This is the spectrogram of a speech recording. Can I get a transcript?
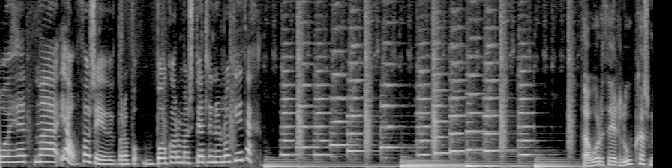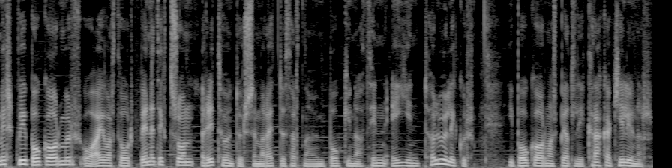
og hérna, já, þá segjum við bara bókormar spjallinu lokið í dag. Það voru þeir Lúkas Mirkvi, bókaormur og Ævar Þór Benediktsson, rithöfundur sem rættu þarna um bókina Þinn eigin tölvuleikur í bókaormarspjalli Krakka Kiljunar.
